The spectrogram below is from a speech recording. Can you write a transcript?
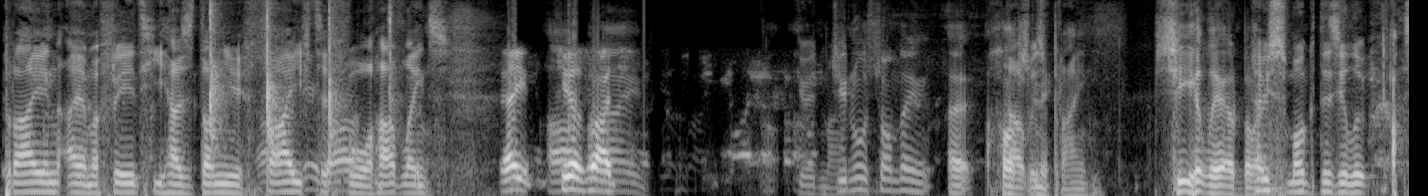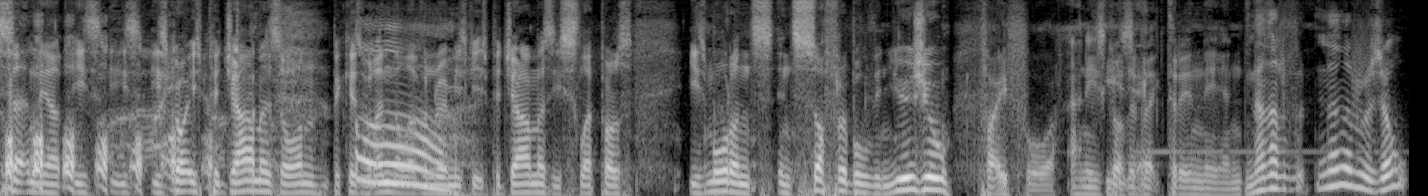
Brian, I am afraid he has done you five to four hard lines. Right, Oh, cheers, lad. Good man. Do you know something? It That was me. Brian. See you later, Brian. How smug does he look sitting there? He's, he's, he's got his pyjamas on because we're in the living room. He's got his pyjamas, his slippers. He's more uns insufferable than usual. Five four. And he's got Easy. the victory in the end. Another another result.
